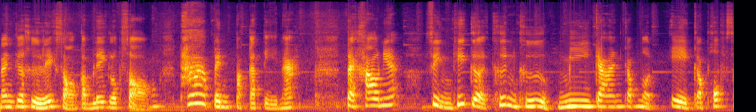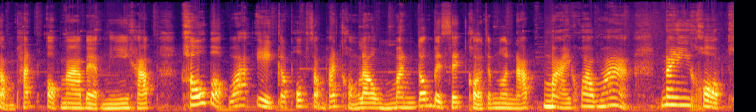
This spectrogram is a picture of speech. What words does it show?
นั่นก็คือเลข 2 กับเลขลบ 2 ถ้าเป็นปกตินะ แต่คราวเนี้ยสิ่งที่เกิดขึ้นคือมีการกำหนดเอกภพสัมพัทธ์ออกมาแบบนี้ครับเขาบอกว่าเอกภพสัมพัทธ์ของเรา มันต้องเป็นเซตของจำนวนนับ หมายความว่า ในขอบเข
